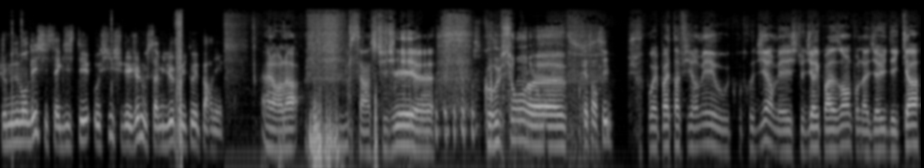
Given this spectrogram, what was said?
Je me demandais si ça existait aussi chez les jeunes ou c'est un milieu plutôt épargné. Alors là, c'est un sujet euh, corruption. Euh, Très sensible. je pourrais pas t'affirmer ou te contredire, mais je te dirais que par exemple, on a déjà eu des cas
